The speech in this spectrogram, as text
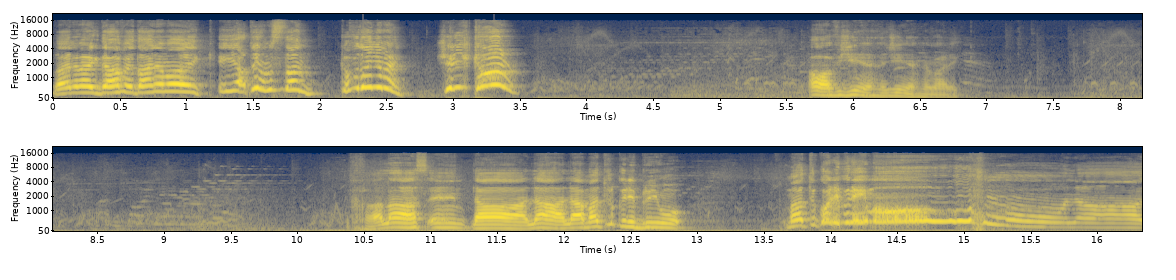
دايناميك دافع دايناميك إيه يعطيهم stun كفو دايناميك شيل الكار. آه في جينا إحنا جينا إحنا مالك خلاص انت لا لا لا ما لي بريمو. ما لي بريمو. لا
